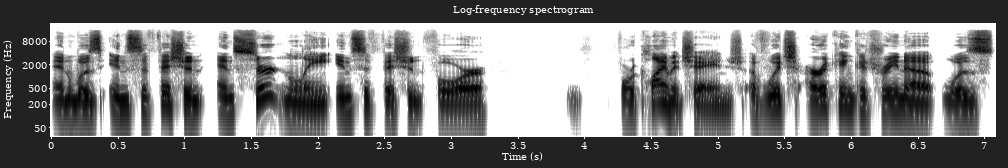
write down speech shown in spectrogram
and was insufficient, and certainly insufficient for for climate change, of which Hurricane Katrina was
